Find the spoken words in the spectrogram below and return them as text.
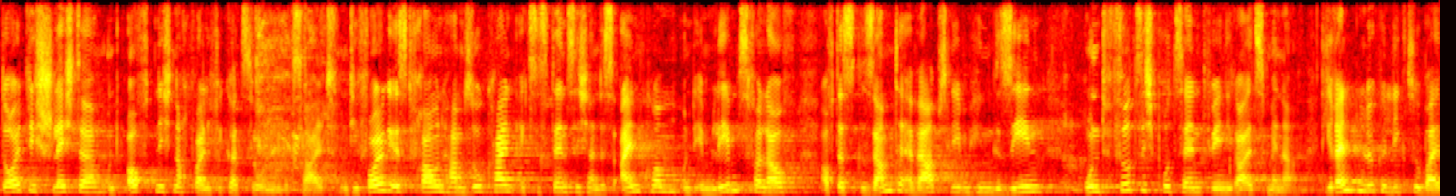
deutlich schlechter und oft nicht nach Qualifikationen bezahlt. Und die Folge ist, Frauen haben so kein existenzsicherndes Einkommen und im Lebensverlauf auf das gesamte Erwerbsleben hin gesehen rund 40 Prozent weniger als Männer. Die Rentenlücke liegt so bei,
